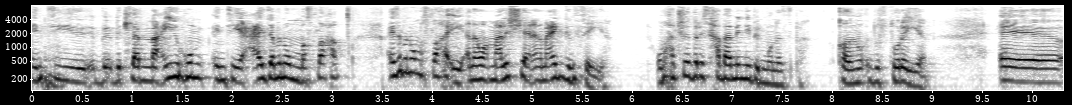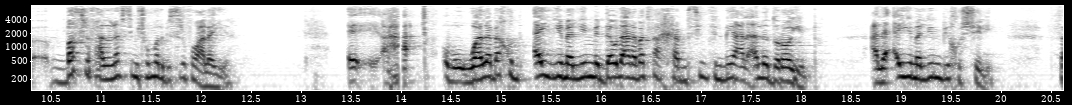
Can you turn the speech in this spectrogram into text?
انت بتلمعيهم انت عايزة منهم مصلحة. عايزة منهم مصلحة إيه؟ أنا معلش يعني أنا معايا الجنسيه ومحدش يقدر يسحبها مني بالمناسبة قانون دستوريا. آه، بصرف على نفسي مش هم اللي بيصرفوا عليا. آه، ولا باخد أي مليم من الدولة أنا بدفع 50% على الأقل ضرايب على أي مليم بيخش لي. ف...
